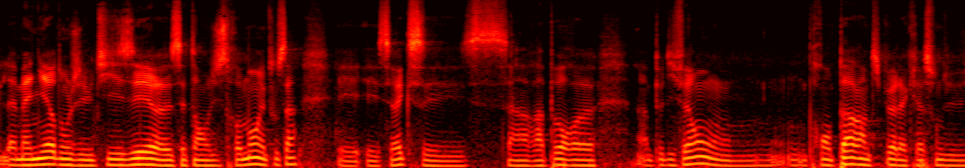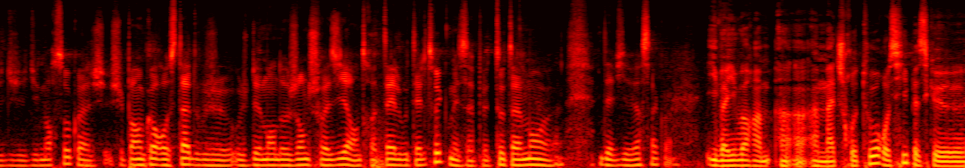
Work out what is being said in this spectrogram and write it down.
la manière dont j'ai utilisé euh, cet enregistrement et tout ça. Et, et c'est vrai que c'est un rapport euh, un peu différent. On, on prend part un petit peu à la création du, du- du morceau. Quoi. Je, je suis pas encore au stade où je, où je demande aux gens de choisir entre tel ou tel truc, mais ça peut totalement euh, dévier vers ça. Quoi. Il va y avoir un, un- un match retour aussi parce que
